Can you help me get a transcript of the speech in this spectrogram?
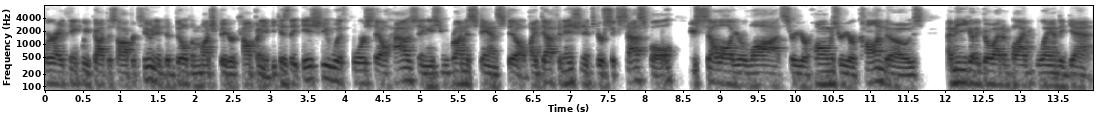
where I think we've got this opportunity to build a much bigger company. Because the issue with for sale housing is you run to stand still. By definition, if you're successful, you sell all your lots or your homes or your condos, and then you got to go out and buy land again.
